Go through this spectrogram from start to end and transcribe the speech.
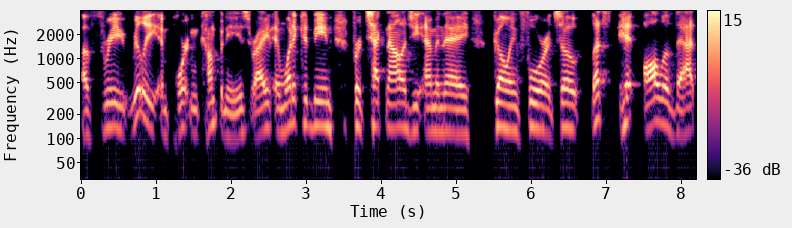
of three really important companies, right? And what it could mean for technology M&A going forward. So let's hit all of that.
